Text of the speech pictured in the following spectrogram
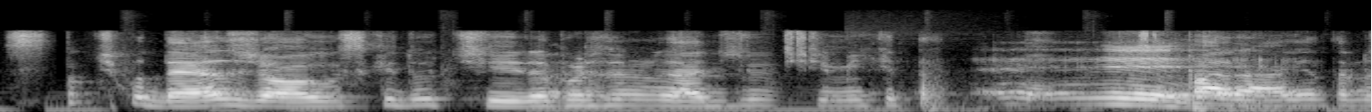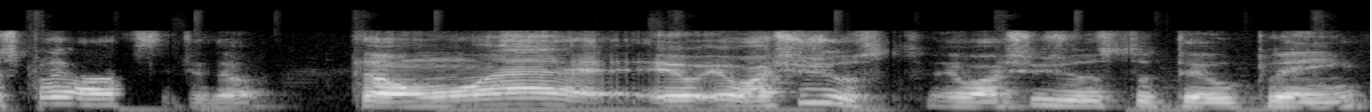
são tipo 10 jogos que tu tira a oportunidade de um time que tá é... parar e entrar nos playoffs, entendeu? Então, é, eu, eu acho justo. Eu acho justo ter o play-in.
